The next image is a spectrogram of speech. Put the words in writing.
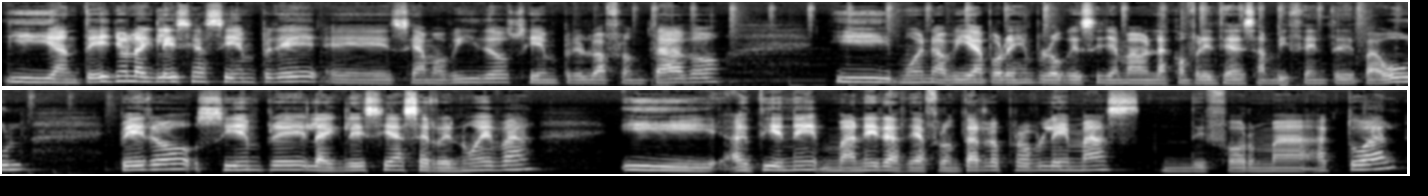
Y ante ello la Iglesia siempre eh, se ha movido, siempre lo ha afrontado. Y bueno, había por ejemplo lo que se llamaban las conferencias de San Vicente de Paul, pero siempre la Iglesia se renueva y ah, tiene maneras de afrontar los problemas de forma actual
